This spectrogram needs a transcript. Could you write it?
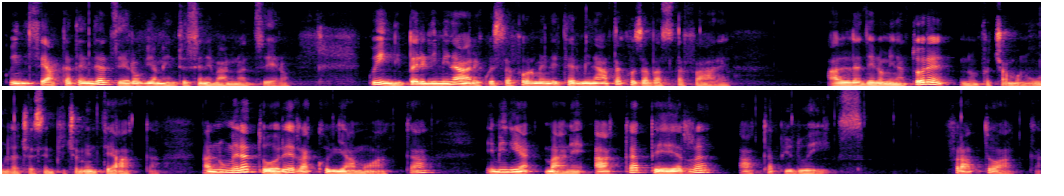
quindi se h tende a 0 ovviamente se ne vanno a 0. Quindi per eliminare questa forma indeterminata cosa basta fare? Al denominatore non facciamo nulla, cioè semplicemente h. Al numeratore raccogliamo h e mi rimane h per h più 2x fratto h.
